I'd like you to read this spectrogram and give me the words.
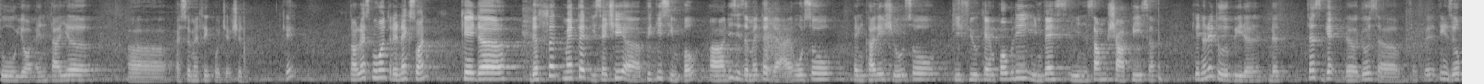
to your entire uh, isometric projection. Okay. Now let's move on to the next one. Okay, the the third method is actually uh, pretty simple. Uh, this is a method that I also encourage you. So if you can probably invest in some sharpies, uh, okay, no need to be the the just get the those uh, I think 0.5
